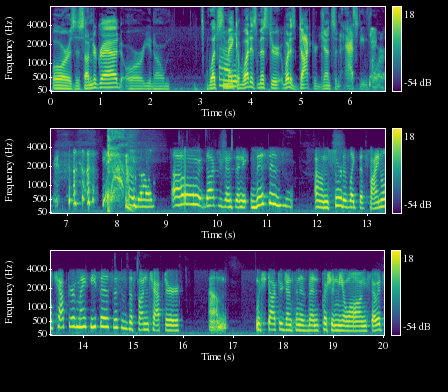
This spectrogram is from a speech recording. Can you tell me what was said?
Or is this undergrad? Or, you know, what's the make of what is Mr. what is Dr. Jensen asking for? oh God. Oh, Dr. Jensen, this is um, sort of like the final chapter of my thesis. This is the fun chapter, um, which Dr. Jensen has been pushing me along. So it's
